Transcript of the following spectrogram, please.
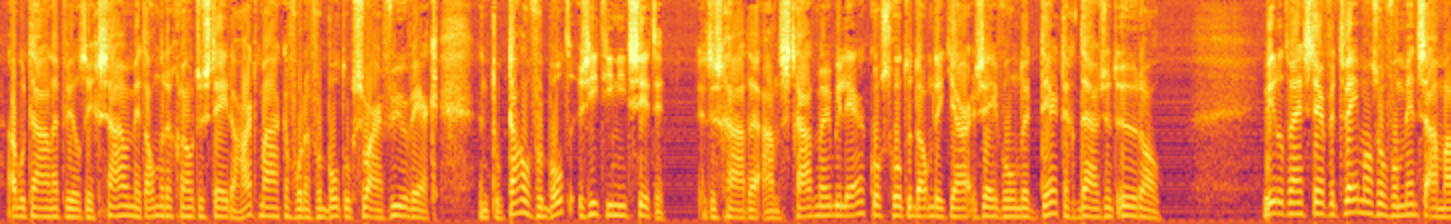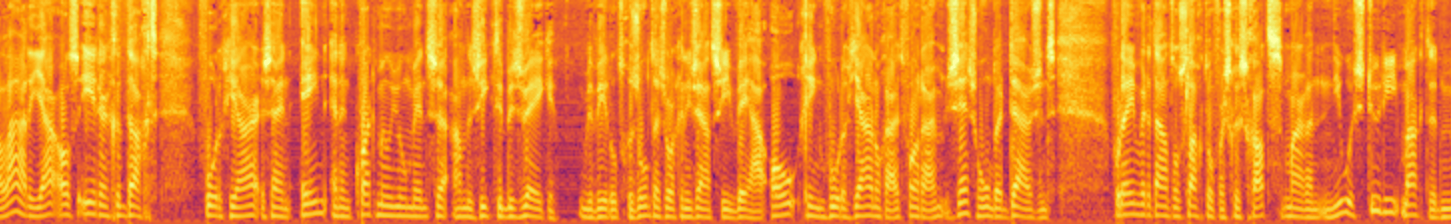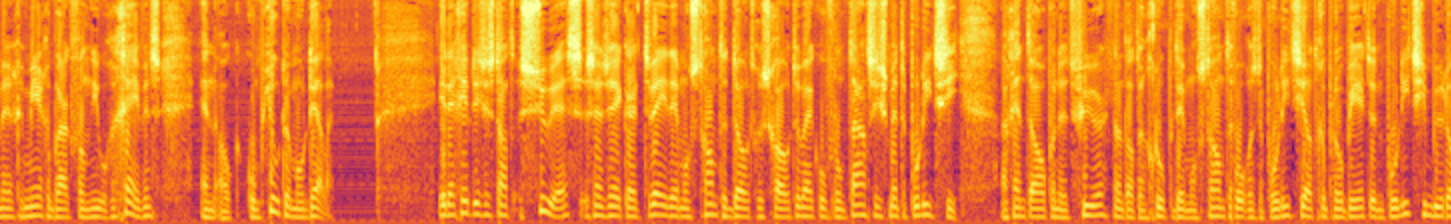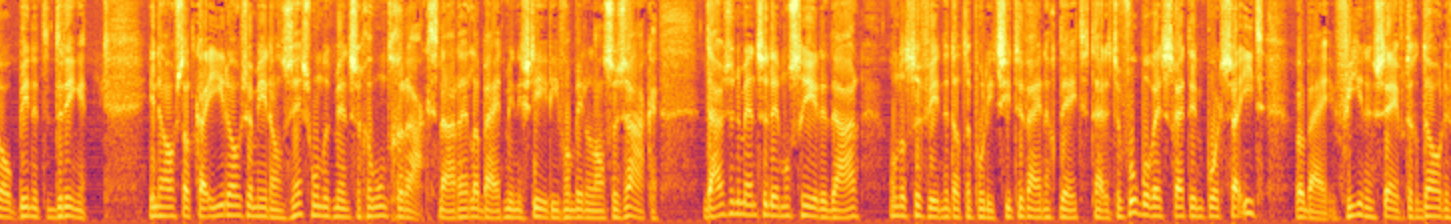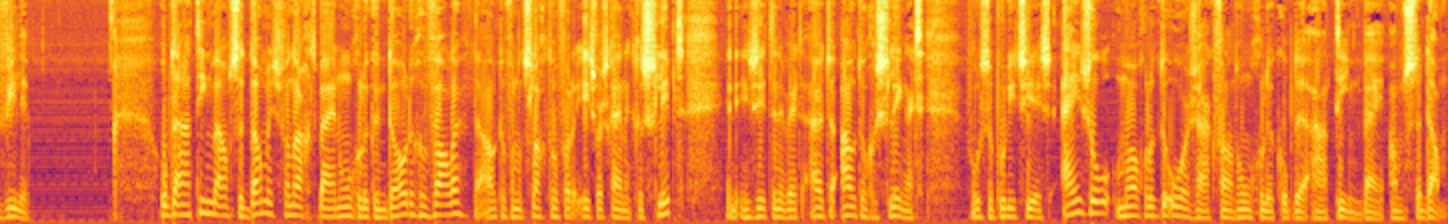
Abu Taleb wil zich samen met andere grote steden hard maken voor een verbod op zwaar vuurwerk. Een totaalverbod ziet hij niet zitten. De schade aan straatmeubilair kost Rotterdam dit jaar 730.000 euro. Wereldwijd sterven tweemaal zoveel mensen aan malaria als eerder gedacht. Vorig jaar zijn 1 en een kwart miljoen mensen aan de ziekte bezweken. De Wereldgezondheidsorganisatie WHO ging vorig jaar nog uit van ruim 600.000. Voorheen werd het aantal slachtoffers geschat, maar een nieuwe studie maakte meer gebruik van nieuwe gegevens en ook computermodellen. In de Egyptische stad Suez zijn zeker twee demonstranten doodgeschoten bij confrontaties met de politie. Agenten openden het vuur nadat een groep demonstranten volgens de politie had geprobeerd een politiebureau binnen te dringen. In de hoofdstad Cairo zijn meer dan 600 mensen gewond geraakt na rellen bij het ministerie van Binnenlandse Zaken. Duizenden mensen demonstreerden daar omdat ze vinden dat de politie te weinig deed tijdens de voetbalwedstrijd in Port Said waarbij 74 doden vielen. Op de A10 bij Amsterdam is vannacht bij een ongeluk een dode gevallen. De auto van het slachtoffer is waarschijnlijk geslipt en de inzittende werd uit de auto geslingerd. Volgens de politie is ijzel mogelijk de oorzaak van het ongeluk op de A10 bij Amsterdam.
